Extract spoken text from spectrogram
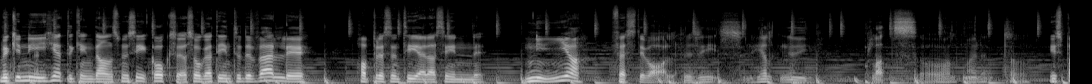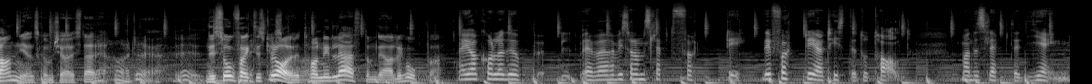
Mycket nyheter kring dansmusik också. Jag såg att Into the Valley har presenterat sin nya festival. Precis, en helt ny plats och allt möjligt. I Spanien ska de köra istället. Jag hörde det. Det, Det såg faktiskt bra ut. spännande. Har ni läst om det allihopa? Ja, Jag kollade upp, eh, visst har de släppt 40? Det är 40 artister totalt. De hade släppt ett gäng.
